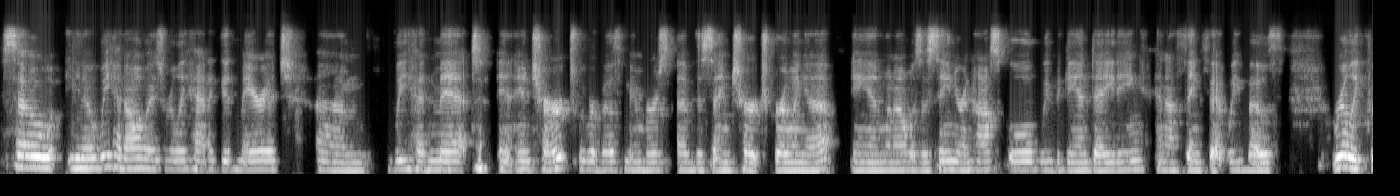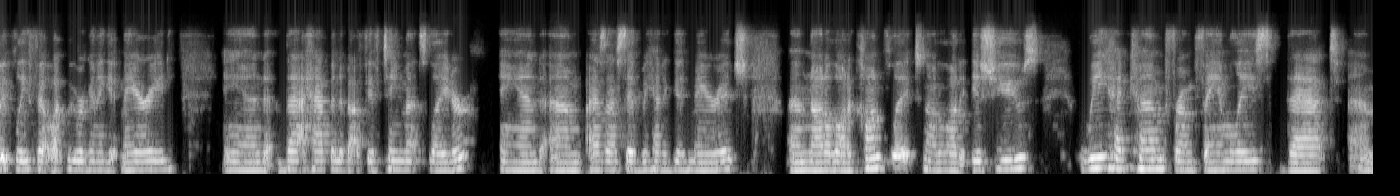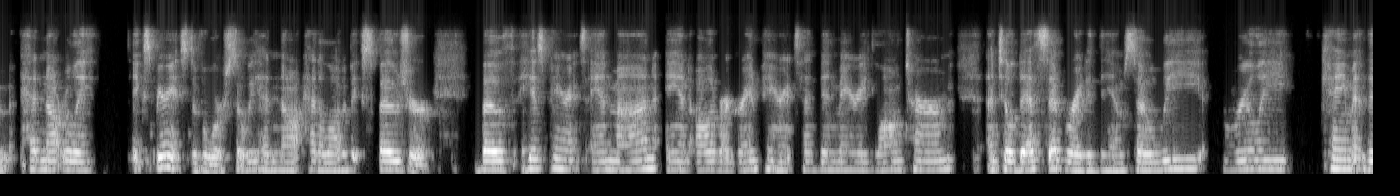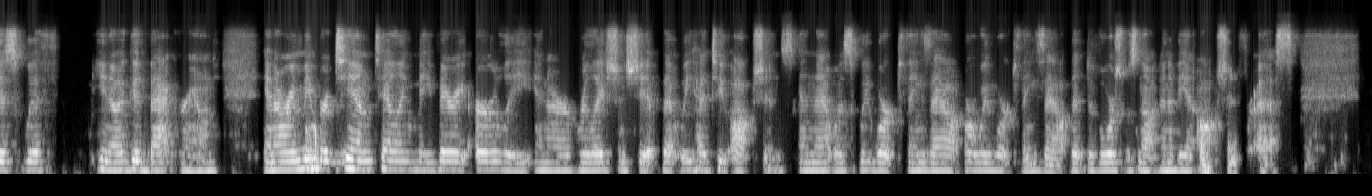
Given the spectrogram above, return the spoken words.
So, you know, we had always really had a good marriage. Um, we had met in, in, church. We were both members of the same church growing up. And when I was a senior in high school, we began dating. And I think that we both really quickly felt like we were going to get married. And that happened about 15 months later. And um, as I said, we had a good marriage, um, not a lot of conflict, not a lot of issues. We had come from families that um, had not really experienced divorce, so we had not had a lot of exposure. Both his parents and mine, and all of our grandparents had been married long term until death separated them. So we really came at this with you know a good background. And i remember tim telling me very early in our relationship that we had two options and that was we worked things out or we worked things out that divorce was not going to be an option for us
